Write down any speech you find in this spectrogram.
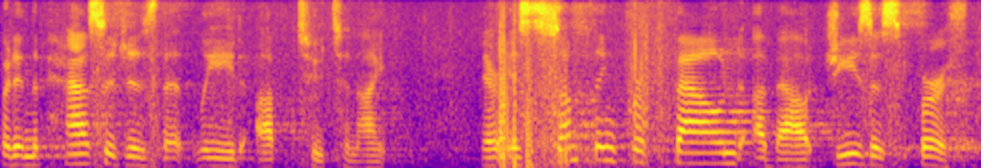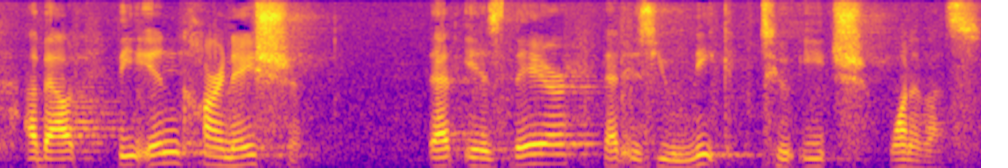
but in the passages that lead up to tonight. There is something profound about Jesus' birth, about the incarnation, that is there, that is unique to each one of us.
